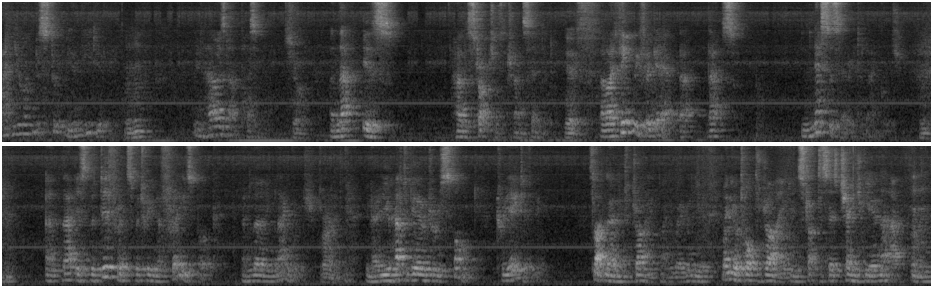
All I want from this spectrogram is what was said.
And you understood me immediately. Mm -hmm. I mean, how is that possible? Sure. And that is how the structures are transcended. Yes. And I think we forget that that's necessary to language. Mhm. And that is the difference between a phrase book and learning language. Right. You know, you have to be able to respond creatively. It's like learning to drive, by the way. When you when you're taught to drive, the instructor says change gear now. Mhm.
